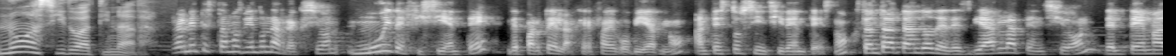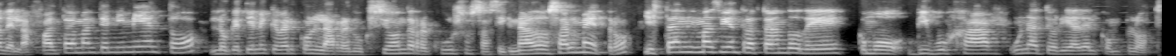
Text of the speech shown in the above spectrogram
no ha sido atinada. Realmente estamos viendo una reacción muy deficiente de parte de la jefa de gobierno ante estos incidentes, ¿no? Están tratando de desviar la atención del tema de la falta de mantenimiento, lo que tiene que ver con la reducción de recursos asignados al metro y están más bien tratando de como dibujar una teoría del complot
